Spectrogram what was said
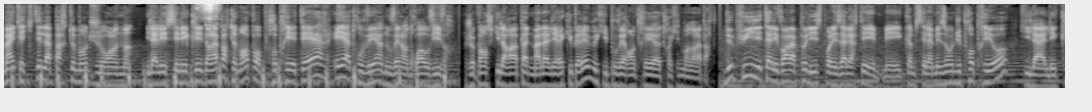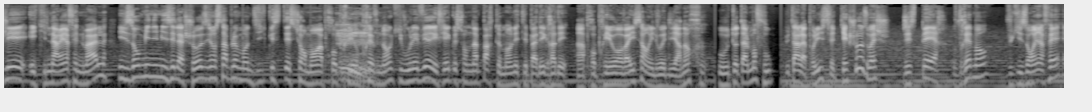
Mike a quitté l'appartement du jour au lendemain. Il a laissé les clés dans l'appartement pour le propriétaire et a trouvé un nouvel endroit où vivre. Je pense qu'il aura pas de mal à les récupérer vu qu'il pouvait rentrer euh, tranquillement dans l'appart. Depuis, il est allé voir la police pour les alerter, mais comme c'est la maison du proprio, qu'il a les clés et qu'il n'a rien fait de mal, ils ont minimisé la chose et ont simplement dit que c'était sûrement un proprio prévenant qui voulait vérifier que son appartement n'était pas dégradé. Un proprio envahissant, il voulait dire non? Ou totalement fou. Putain, la police fait quelque chose, wesh. J'espère vraiment, vu qu'ils ont rien fait,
